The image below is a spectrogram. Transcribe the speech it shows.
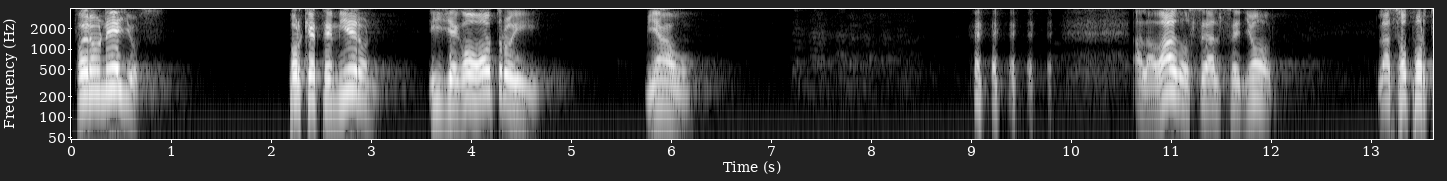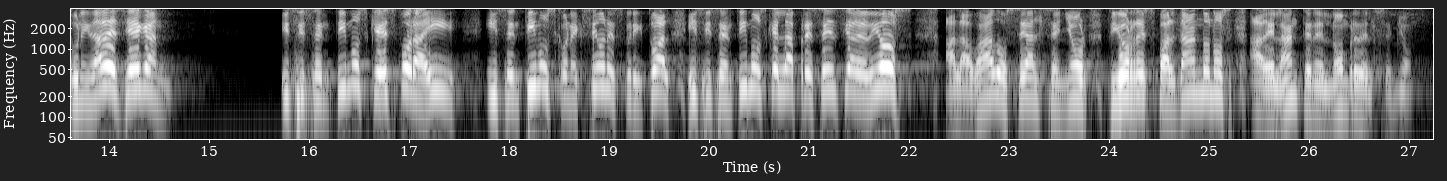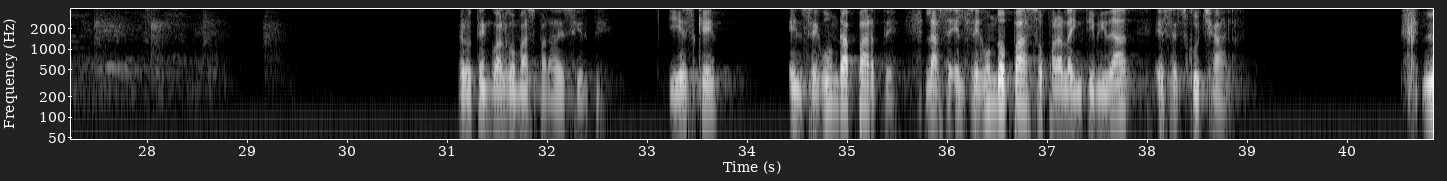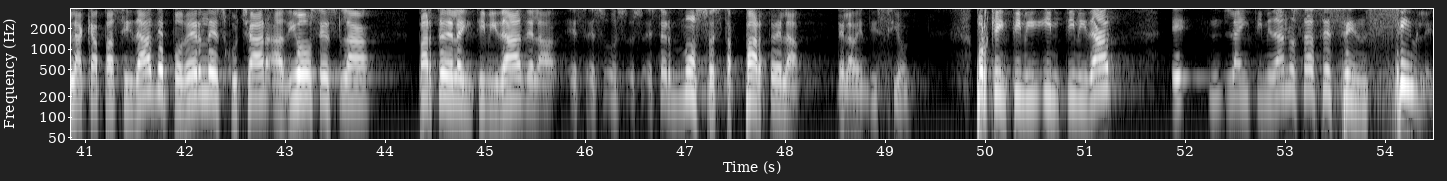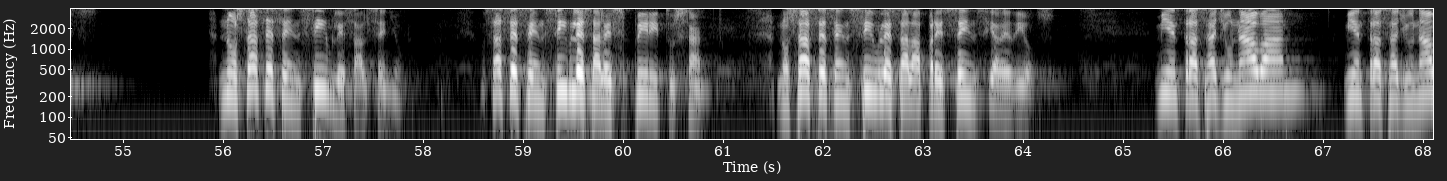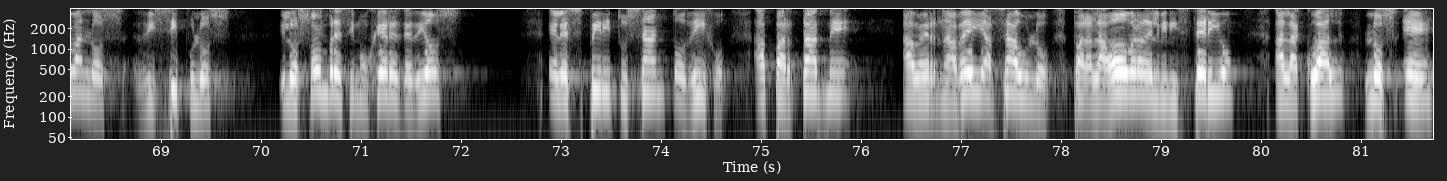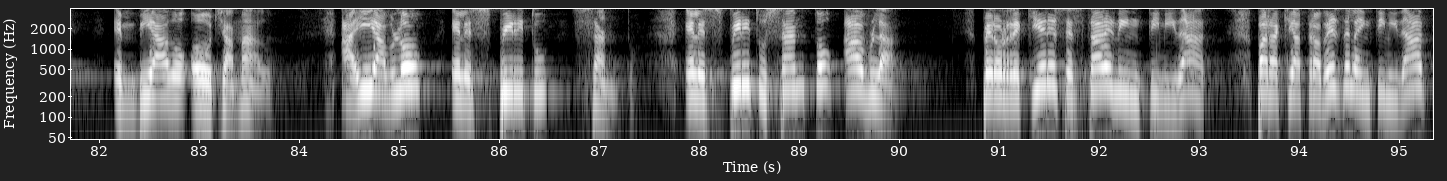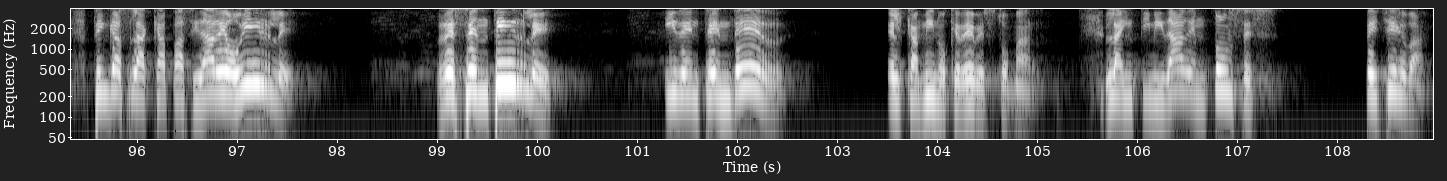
fueron ellos, porque temieron y llegó otro y miau. Alabado sea el Señor. Las oportunidades llegan. Y si sentimos que es por ahí y sentimos conexión espiritual y si sentimos que es la presencia de Dios, alabado sea el Señor, Dios respaldándonos adelante en el nombre del Señor. Pero tengo algo más para decirte. Y es que en segunda parte, el segundo paso para la intimidad es escuchar. La capacidad de poderle escuchar a Dios es la parte de la intimidad, de la, es, es, es hermoso esta parte de la, de la bendición. Porque intimidad, eh, la intimidad nos hace sensibles, nos hace sensibles al Señor, nos hace sensibles al Espíritu Santo, nos hace sensibles a la presencia de Dios. mientras ayunaban, mientras ayunaban los discípulos y los hombres y mujeres de Dios, el Espíritu Santo dijo, apartadme a Bernabé y a Saulo para la obra del ministerio a la cual los he enviado o llamado. Ahí habló el Espíritu Santo. El Espíritu Santo habla, pero requieres estar en intimidad para que a través de la intimidad tengas la capacidad de oírle, de sentirle y de entender el camino que debes tomar. La intimidad entonces te lleva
